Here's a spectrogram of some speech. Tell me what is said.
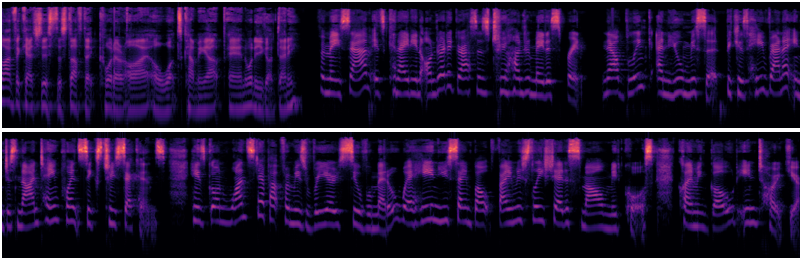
Time for Catch This, the stuff that caught our eye or what's coming up. And what do you got, Danny? For me, Sam, it's Canadian Andre De Grasse's 200 metre sprint. Now blink and you'll miss it because he ran it in just 19.62 seconds. He's gone one step up from his Rio silver medal, where he and Usain Bolt famously shared a smile mid course, claiming gold in Tokyo.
